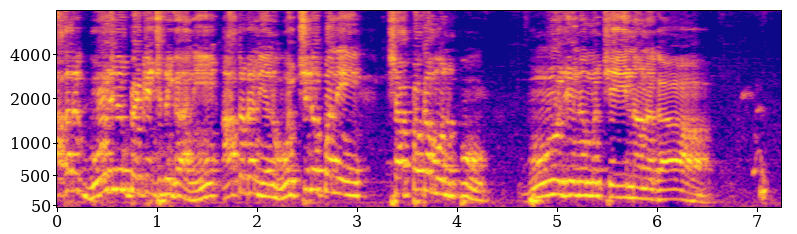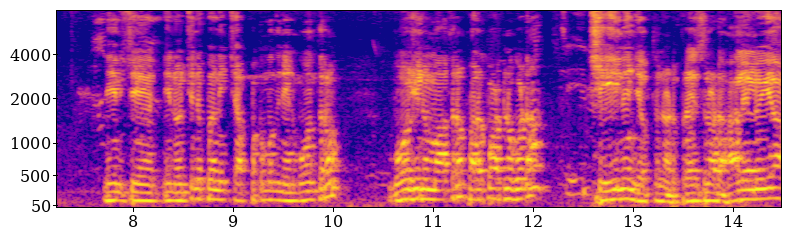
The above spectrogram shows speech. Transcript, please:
అతనికి భోజనం పెట్టించిన కానీ అతడు నేను వచ్చిన పని చెప్పక మునుపు భోజనము చేయననగా నేను చే- నేను వచ్చిన పని చెప్పకముందు నేను మాత్రం భోజనం మాత్రం పొరపాటును కూడా చేయనని చెప్తున్నాడు. ప్రైజ్లాడు హాలేలుయ్యా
